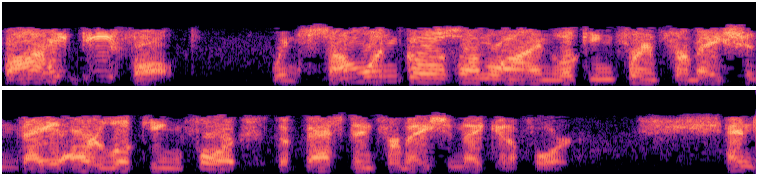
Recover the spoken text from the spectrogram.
By default, when someone goes online looking for information, they are looking for the best information they can afford. And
